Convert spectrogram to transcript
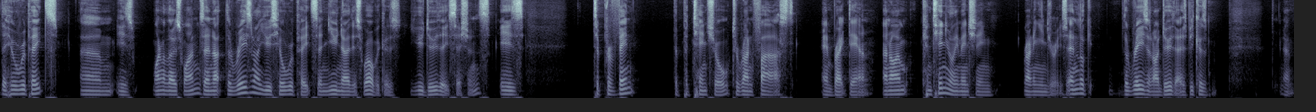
the hill repeats um, is one of those ones. And uh, the reason I use hill repeats, and you know this well because you do these sessions, is to prevent the potential to run fast and break down. And I'm continually mentioning running injuries. And look, the reason I do that is because you know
